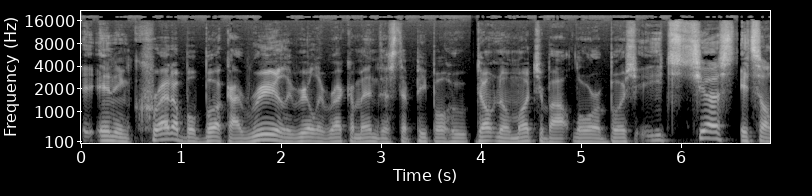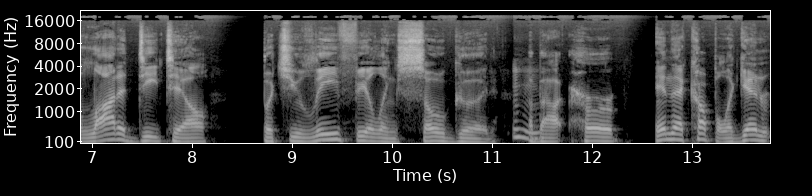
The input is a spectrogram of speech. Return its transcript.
an incredible book. I really, really recommend this to people who don't know much about Laura Bush. It's just, it's a lot of detail, but you leave feeling so good Mhm. about her and that couple. Again,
